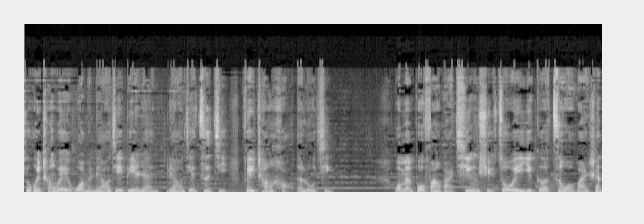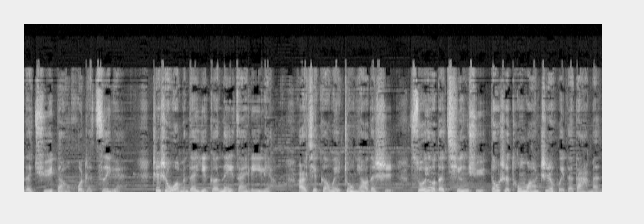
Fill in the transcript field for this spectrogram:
就会成为我们了解别人、了解自己非常好的路径。我们不妨把情绪作为一个自我完善的渠道或者资源，这是我们的一个内在力量。而且，更为重要的是，所有的情绪都是通往智慧的大门。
